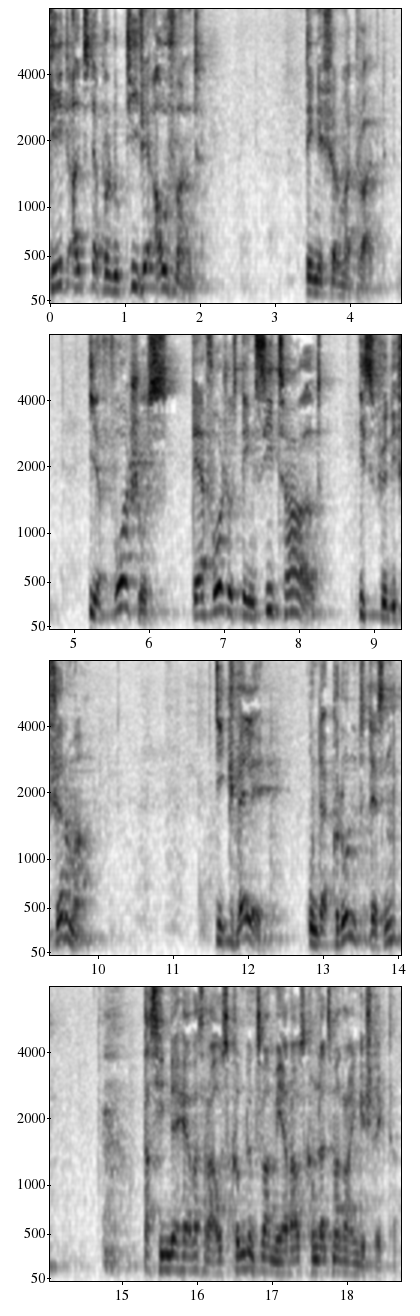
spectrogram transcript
gilt als der produktive Aufwand, den eine Firma treibt. Ihr Vorschuss, der Vorschuss, den sie zahlt, ist für die Firma die Quelle und der Grund dessen, dass hinterher was rauskommt und zwar mehr rauskommt, als man reingesteckt hat.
